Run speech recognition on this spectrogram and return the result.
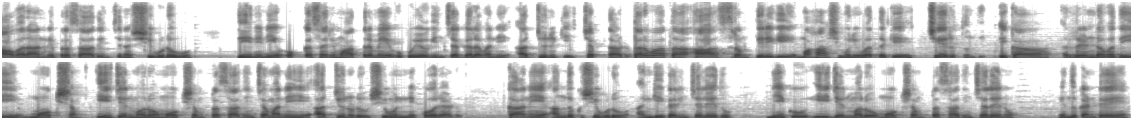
ఆ వరాన్ని ప్రసాదించిన శివుడు దీనిని ఒక్కసారి మాత్రమే ఉపయోగించగలవని అర్జునికి చెప్తాడు. తర్వాత ఆ అస్త్రం తిరిగి మహాశివుని వద్దకే చేరుతుంది. ఇక రెండవది మోక్షం. ఈ జన్మలో మోక్షం ప్రసాదించమని అర్జునుడు శివుణ్ణి కోరాడు. కానీ అందుకు శివుడు అంగీకరించలేదు. నీకు ఈ జన్మలో మోక్షం ప్రసాదించలేను. ఎందుకంటే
